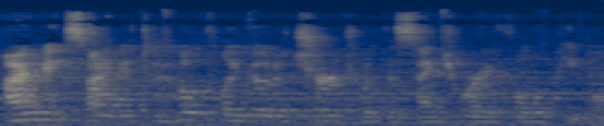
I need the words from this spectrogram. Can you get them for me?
I'm excited to hopefully go to church with a sanctuary full of people.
